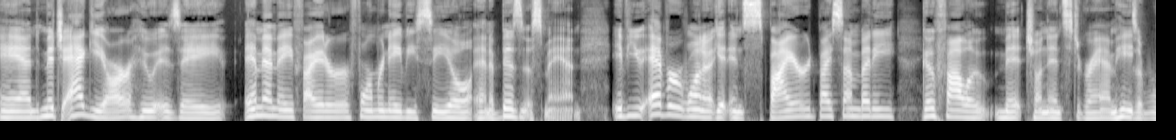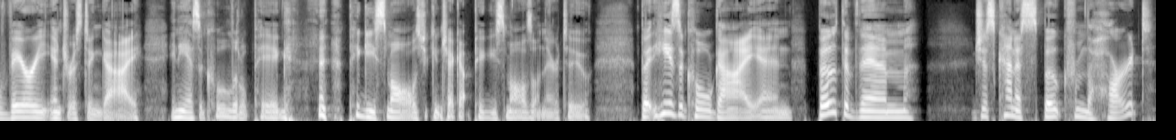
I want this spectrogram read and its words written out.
and Mitch Aguiar, who is a MMA fighter, former Navy SEAL, and a businessman. If you ever want to get inspired by somebody, go follow Mitch on Instagram. He's a very interesting guy, and he has a cool little pig, Piggy Smalls. You can check out Piggy Smalls on there too. But he's a cool guy, and both of them just kind of spoke from the heart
